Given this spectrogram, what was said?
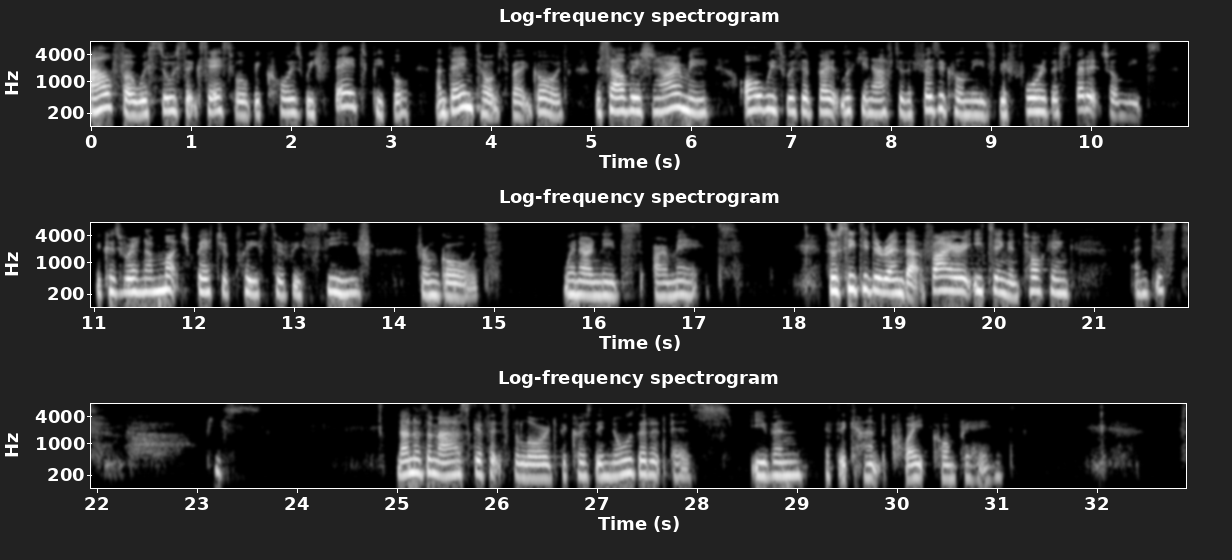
Alpha was so successful because we fed people and then talked about God. The Salvation Army always was about looking after the physical needs before the spiritual needs because we're in a much better place to receive from God when our needs are met. So, seated around that fire, eating and talking, and just peace. None of them ask if it's the Lord because they know that it is even if they can't quite comprehend.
